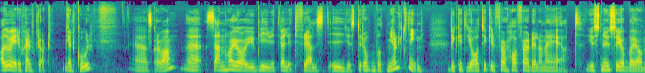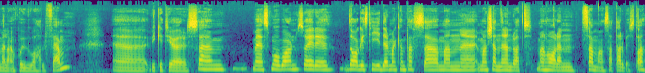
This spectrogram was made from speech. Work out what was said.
Ja, då är det självklart mjölkkor. Eh, ska det vara. Eh, sen har jag ju blivit väldigt frälst i just robotmjölkning. Vilket jag tycker för, har fördelarna är att just nu så jobbar jag mellan sju och halv fem. Uh, vilket gör så här, med småbarn så är det dagistider man kan passa. Man, uh, man känner ändå att man har en sammansatt arbetsdag.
